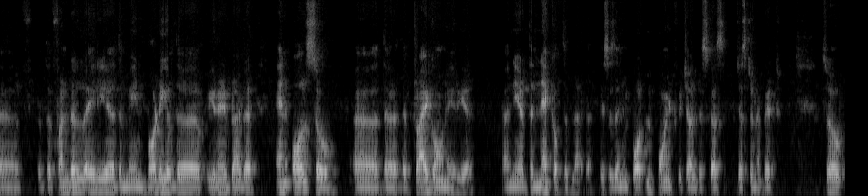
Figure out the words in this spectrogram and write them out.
uh, the fundal area, the main body of the urinary bladder, and also uh, the, the trigone area uh, near the neck of the bladder. This is an important point which I'll discuss just in a bit. So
